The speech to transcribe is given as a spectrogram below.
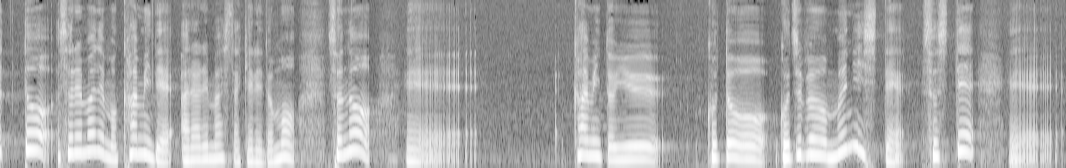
っとそれまでも神であられましたけれどもその、えー神ということをご自分を無にしてそして、えー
